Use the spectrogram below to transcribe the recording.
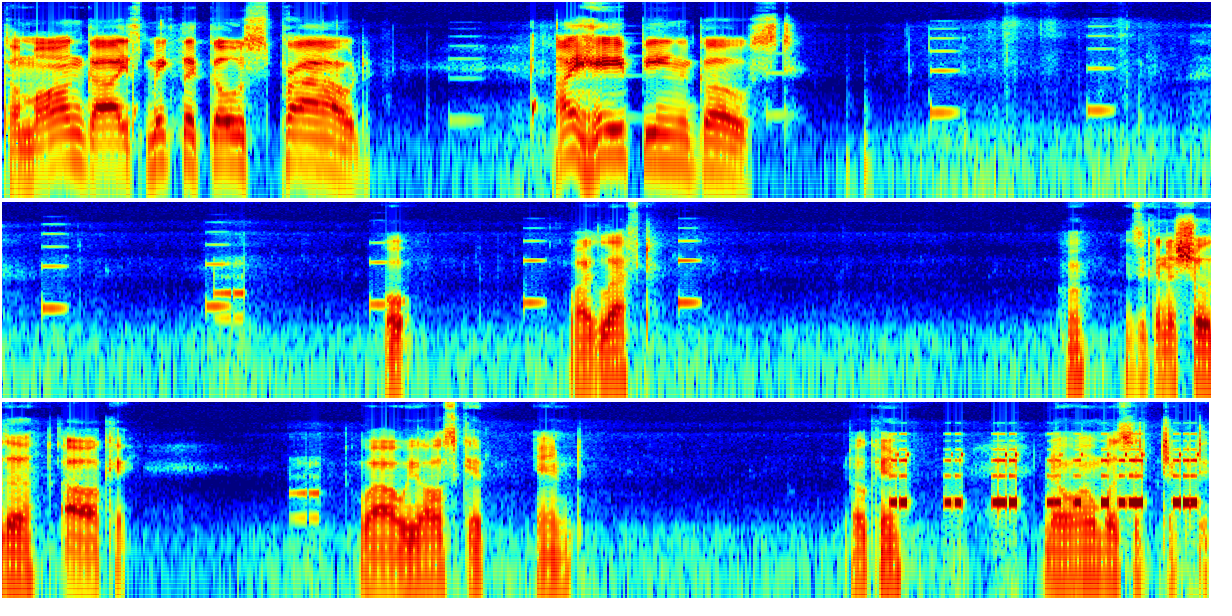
Come on, guys, make the ghosts proud. I hate being a ghost. Oh, white left. Huh? Is it gonna show the... Oh, okay. Wow, we all skip and... Okay. No one was ejected.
